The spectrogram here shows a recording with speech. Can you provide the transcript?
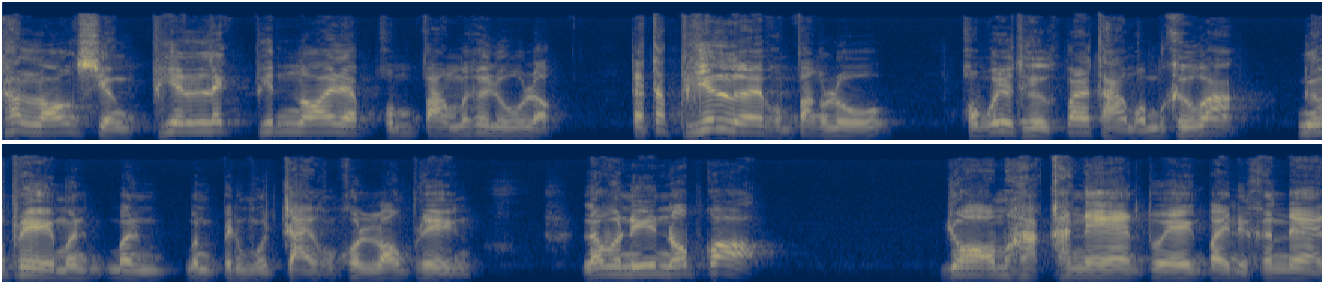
ถ้าร้องเสียงเพี้ยนเล็กเพี้ยนน้อยเนี่ยผมฟังไม่ค่อยรู้หรอก แต่ถ้าเพี้ยนเลยผมฟังรู้ ผมก็จะถือมาตรฐานผมคือว่าเนื้อเพลงมันมันมันเป็นหัวใจของคนร้องเพลง แล้ววันนี้นบก็ยอมหักคะแนนตัวเองไปหนึ่งคะแนน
